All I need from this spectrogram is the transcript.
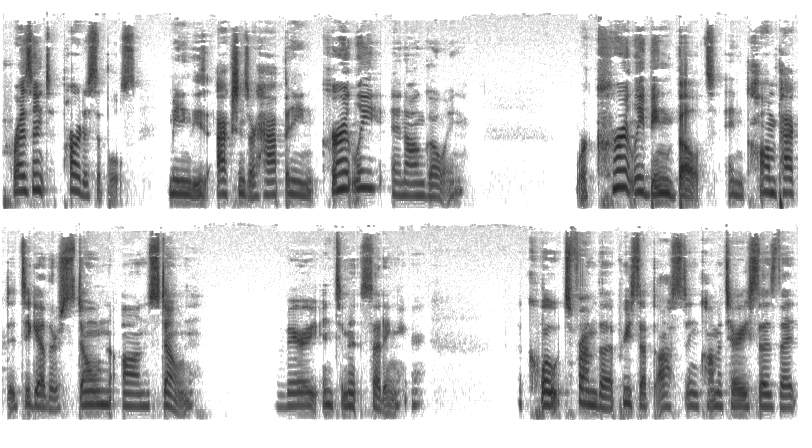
present participles, meaning these actions are happening currently and ongoing. We're currently being built and compacted together, stone on stone. Very intimate setting here. A quote from the Precept Austin commentary says that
